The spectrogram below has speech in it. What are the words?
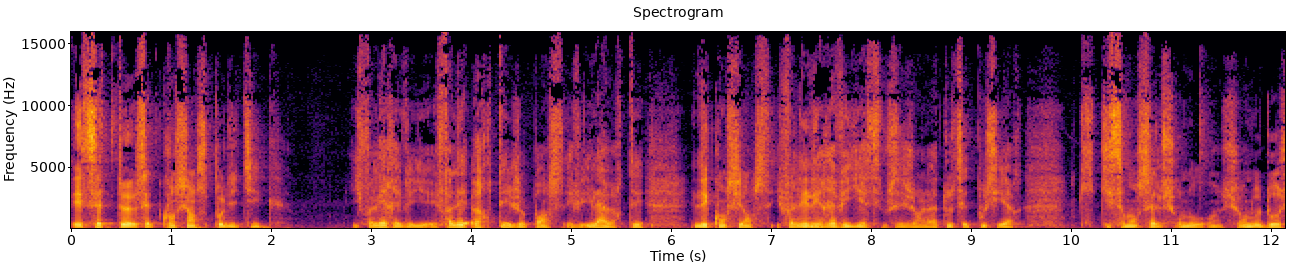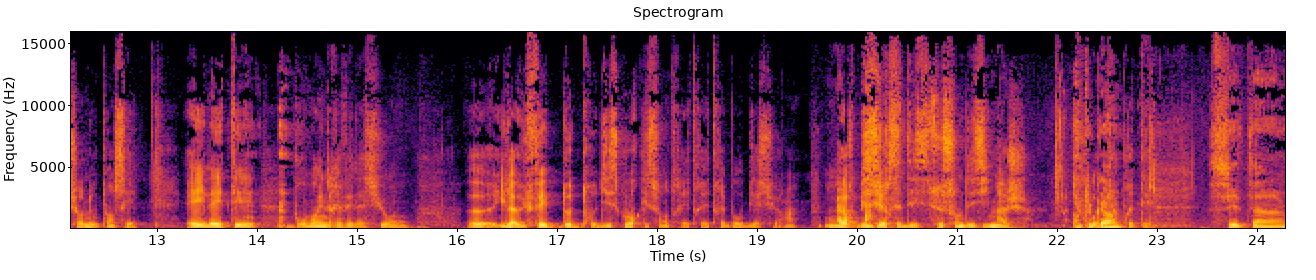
Et cette, cette conscience politique, il fallait réveiller, il fallait heurter, je pense. Et il a heurté les consciences, il fallait les réveiller, tous ces gens-là, toute cette poussière qui, qui s'amoncelle sur nos, sur nos dos, sur nos pensées. Et il a été, pour moi, une révélation. Euh, il a eu fait d'autres discours qui sont très, très, très beaux, bien sûr. Hein. Mmh. Alors, bien sûr, des, ce sont des images. En tout cas, c'est un,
